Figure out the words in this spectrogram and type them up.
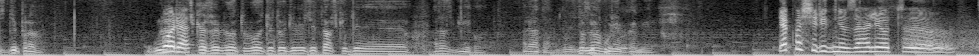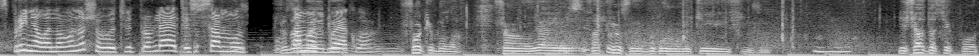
С Днепра. Поряд. Дочка живет возле той девятиэтажки, где разбила. Рядом, с двумя внуками. Як ваші рідні взагалі от е, сприйняли новину, що ви от відправляєтесь в саму саме в пекло? В шоке была, что я сообщил, что я буду идти служить. И сейчас до сих пор.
